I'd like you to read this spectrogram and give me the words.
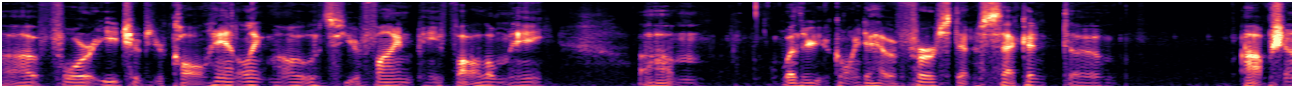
uh, for each of your call handling modes. Your find me, follow me. Um, whether you're going to have a first and a second option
